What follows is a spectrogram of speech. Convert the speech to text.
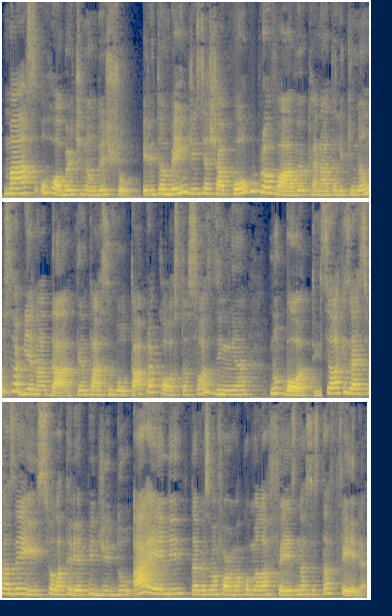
mas o Robert não deixou. Ele também disse achar pouco provável que a Natalie, que não sabia nadar, tentasse voltar para a costa sozinha no bote. Se ela quisesse fazer isso, ela teria pedido a ele da mesma forma como ela fez na sexta-feira.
